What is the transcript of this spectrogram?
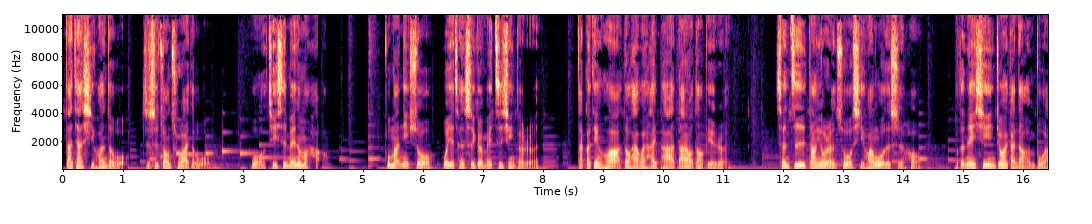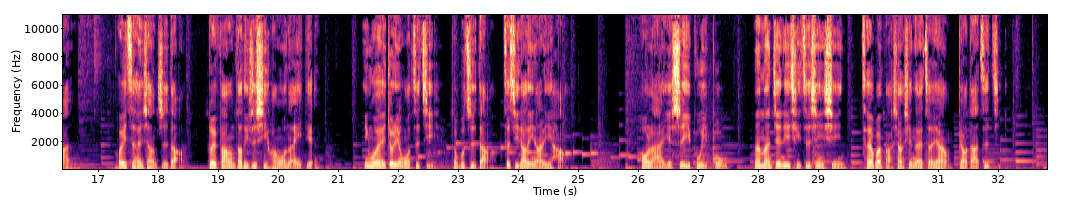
大家喜欢的我，只是装出来的我，我其实没那么好。不瞒你说，我也曾是个没自信的人，打个电话都还会害怕打扰到别人，甚至当有人说喜欢我的时候，我的内心就会感到很不安，会一直很想知道对方到底是喜欢我哪一点，因为就连我自己都不知道自己到底哪里好。后来也是一步一步，慢慢建立起自信心，才有办法像现在这样表达自己。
